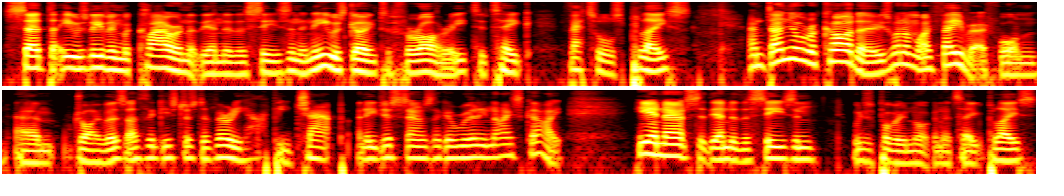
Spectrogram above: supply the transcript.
said that he was leaving McLaren at the end of the season and he was going to Ferrari to take Vettel's place. And Daniel Ricciardo is one of my favourite F1 um, drivers. I think he's just a very happy chap and he just sounds like a really nice guy. He announced at the end of the season, which is probably not going to take place.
